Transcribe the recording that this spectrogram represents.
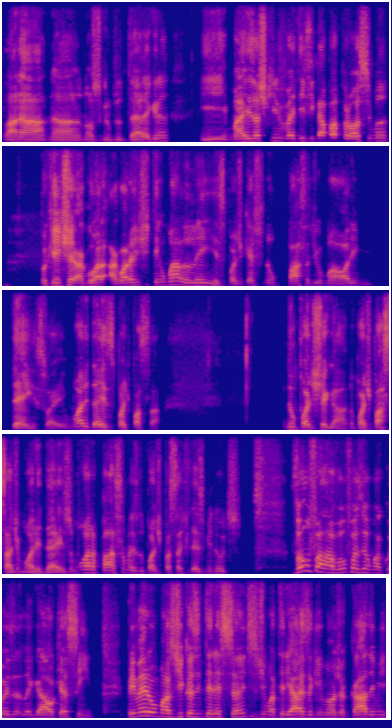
lá na, na no nosso grupo do Telegram. E mas acho que vai ter que ficar para a próxima, porque a gente agora agora a gente tem uma lei, esse podcast não passa de uma hora e dez, vai. Uma hora e dez pode passar não pode chegar, não pode passar de uma hora e dez. Uma hora passa, mas não pode passar de dez minutos. Vamos falar, vamos fazer uma coisa legal que é assim. Primeiro, umas dicas interessantes de materiais da Game Audio Academy.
